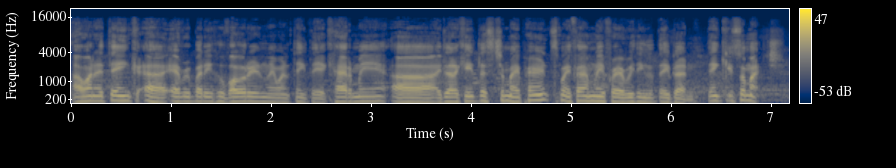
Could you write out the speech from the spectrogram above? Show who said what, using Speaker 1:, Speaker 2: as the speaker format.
Speaker 1: I want to thank uh, everybody who voted, and I want to thank the Academy. Uh, I dedicate this to my parents, my family, for everything that they've done. Thank you so much.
